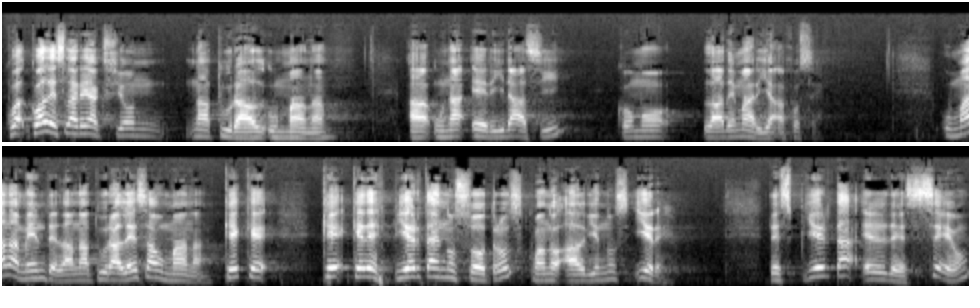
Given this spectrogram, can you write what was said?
¿cuál es la reacción natural humana a una herida así como la de María a José? Humanamente, la naturaleza humana, ¿qué, qué despierta en nosotros cuando alguien nos hiere? Despierta el deseo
